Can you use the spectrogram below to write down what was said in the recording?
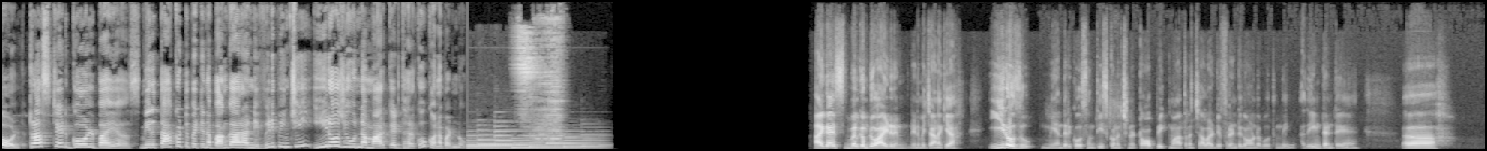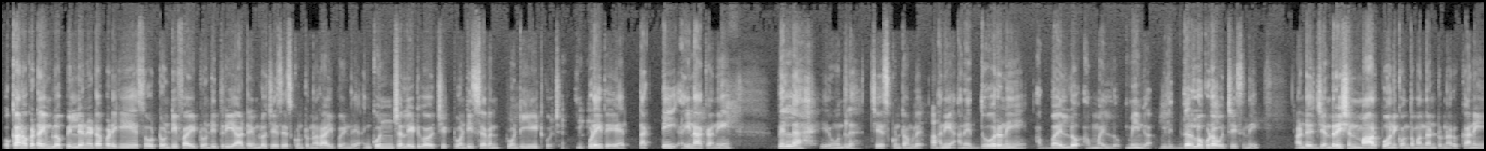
Gold. Trusted gold buyers. మీరు తాకట్టు పెట్టిన బంగారాన్ని విడిపించి ఈ రోజు ఉన్న మార్కెట్ ధరకు కొనబడును. Hi guys welcome to I dream నేను మీ చాణక్య. ఈరోజు మీ అందరి కోసం తీసుకొని వచ్చిన టాపిక్ మాత్రం చాలా డిఫరెంట్గా ఉండబోతుంది. అదేంటంటే ఒకనొక టైంలో పెళ్ళి అనేటప్పటికీ so twenty five twenty three ఆ టైంలో చేసేసుకుంటున్నారు? అయిపోయింది. ఇంకొంచెం లేట్గా వచ్చి ట్వంటీ సెవెన్ ట్వంటీ ఎయిట్కి వచ్చింది ఇప్పుడైతే థర్టీ అయినా కానీ పెళ్ళ ఏముందిలే చేసుకుంటాంలే అని అనే ధోరణి అబ్బాయిల్లో అమ్మాయిల్లో మెయిన్గా వీళ్ళిద్దరిలో కూడా వచ్చేసింది. అండ్ జనరేషన్ మార్పు అని కొంతమంది అంటున్నారు. కానీ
